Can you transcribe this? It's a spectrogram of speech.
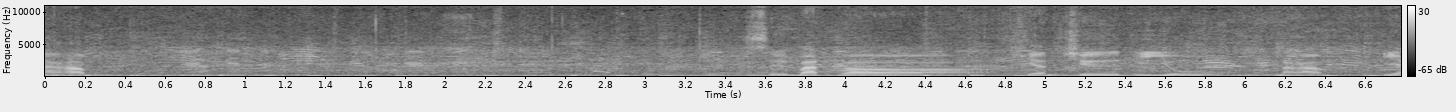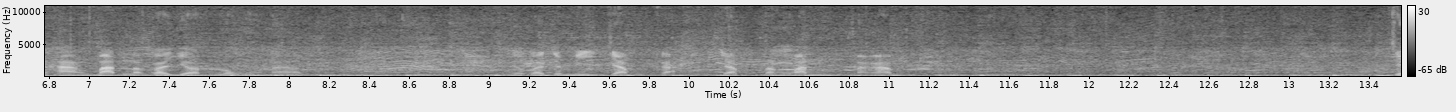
นะครับ ซื้อบัตรก็เขียนชื่อที่อยู่นะครับ ที่หางบัตรแล้วก็หย่อนลงนะครับ เดี๋ยวก็จะมีจับกะจับรางวัลนะครับ แจ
